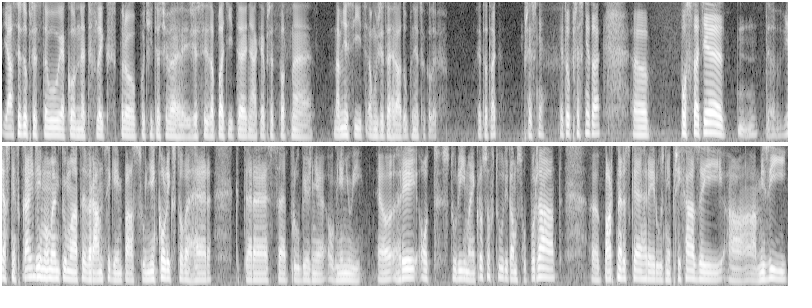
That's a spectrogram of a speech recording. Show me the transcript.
Já si to představuji jako Netflix pro počítačové hry, že si zaplatíte nějaké předplatné na měsíc a můžete hrát úplně cokoliv. Je to tak? Přesně, je to přesně tak. V podstatě, jasně, v každém momentu máte v rámci Game Passu několik stové her, které se průběžně obměňují. Jo, hry od studií Microsoftu, ty tam jsou pořád, eh, partnerské hry různě přicházejí a, a mizí.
